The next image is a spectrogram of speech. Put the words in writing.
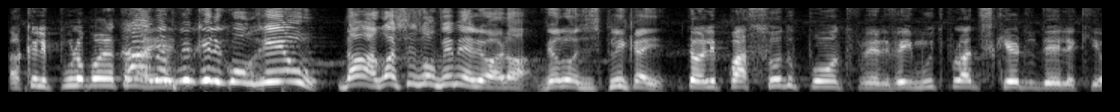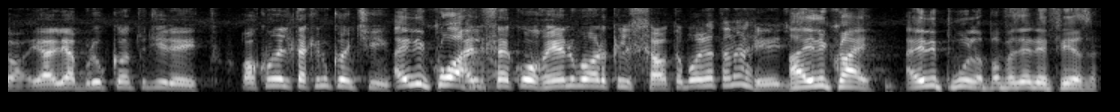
Olha que ele pula, a bola já tá Cara, na rede. por que ele correu? Não, agora vocês vão ver melhor, ó. Veloso, explica aí. Então, ele passou do ponto, ele veio muito pro lado esquerdo dele aqui, ó. E aí ele abriu o canto direito. Ó, quando ele tá aqui no cantinho. Aí ele corre. Aí ele sai correndo, na hora que ele salta, a bola já tá na rede. Aí ele cai. Aí ele pula pra fazer a defesa.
